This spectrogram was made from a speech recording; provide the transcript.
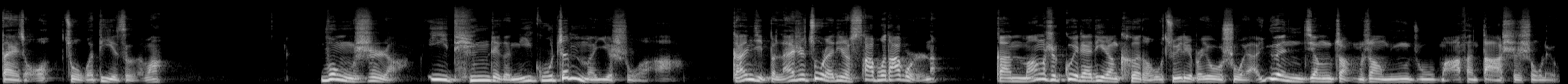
带走做我弟子吗？”翁氏啊。一听这个尼姑这么一说啊，赶紧本来是坐在地上撒泼打滚呢，赶忙是跪在地上磕头，嘴里边又说呀：“愿将掌上明珠，麻烦大师收留。”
